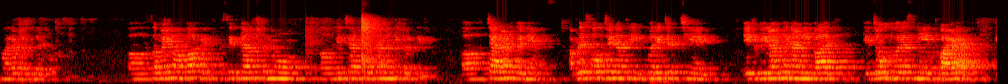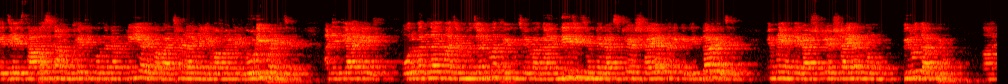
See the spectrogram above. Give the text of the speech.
મારા બદલે. અ, સમયના અભાવે સિદ્ધાંતનો વિચાર ચર્ચા નથી કરતી. ચારણ કન્યા. આપણે સૌ જેનાથી પરિચિત છીએ. એક વિરાંગનાની વાત કે ચૌદ વર્ષની એક બાળા કે જે સાવજના મુખેથી પોતાના પ્રિય એવા વાછરડાને લેવા માટે દોડી પડે છે. અને ત્યારે પોરબંદરમાં જેમનો જન્મ થયું છે એવા ગાંધીજી જેમને રાષ્ટ્રીય શાયર તરીકે બિરદાવે છે એમણે એમને રાષ્ટ્રીય શાયરનું બિરુદ આપ્યું.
